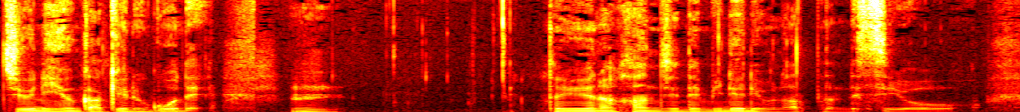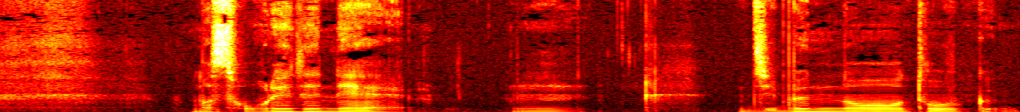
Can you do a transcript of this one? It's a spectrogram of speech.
12分かける5で。うん。というような感じで見れるようになったんですよ。まあそれでねうん。自分のトーク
